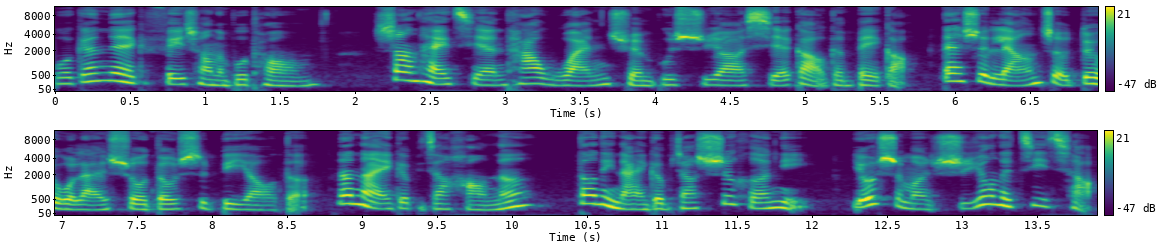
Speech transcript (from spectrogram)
我跟 Nick 非常的不同。上台前，他完全不需要写稿跟背稿，但是两者对我来说都是必要的。那哪一个比较好呢？到底哪一个比较适合你？有什么实用的技巧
